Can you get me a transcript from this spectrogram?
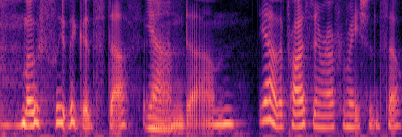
mostly the good stuff Yeah. and um yeah, the Protestant Reformation. So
